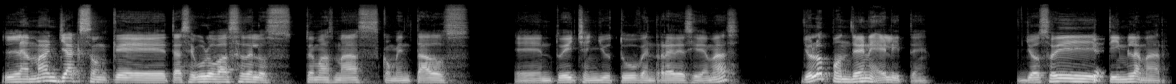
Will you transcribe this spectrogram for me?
Lamar Jackson, que te aseguro va a ser de los temas más comentados en Twitch, en YouTube, en redes y demás. Yo lo pondré en élite. Yo soy Tim Lamar.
